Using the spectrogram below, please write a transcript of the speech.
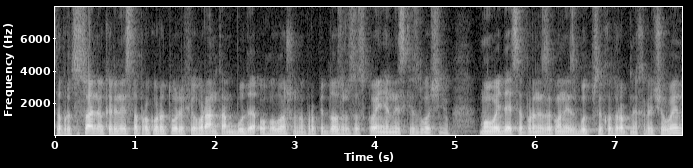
За процесуального керівництва прокуратури фігурантам буде оголошено про підозру за скоєння низки злочинів. Мова йдеться про незаконний збут психотропних речовин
